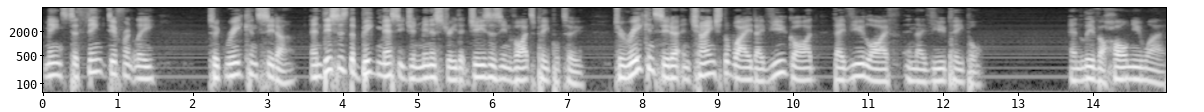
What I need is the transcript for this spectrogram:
means to think differently, to reconsider. And this is the big message in ministry that Jesus invites people to to reconsider and change the way they view God, they view life, and they view people, and live a whole new way.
